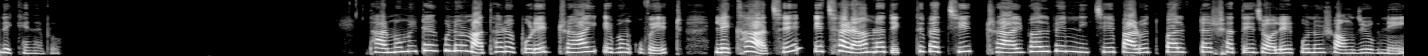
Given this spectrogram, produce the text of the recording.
দেখে নেব। থার্মোমিটারগুলোর মাথার ওপরে ড্রাই এবং ওয়েট লেখা আছে। এছাড়া আমরা দেখতে পাচ্ছি ড্রাই বাল্বের নিচে পারদ বাল্বটার সাথে জলের কোনো সংযোগ নেই।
